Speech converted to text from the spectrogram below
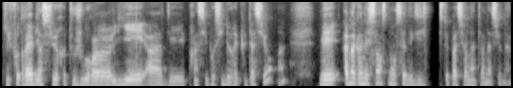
qu'il faudrait bien sûr toujours lier à des principes aussi de réputation. Hein. Mais à ma connaissance, non, ça n'existe pas sur l'international.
